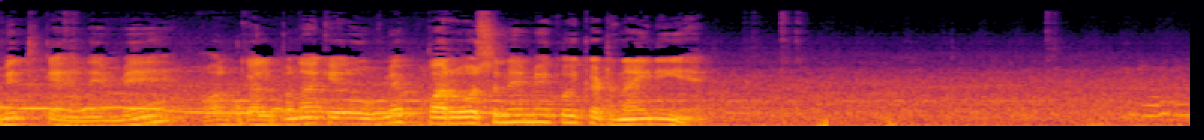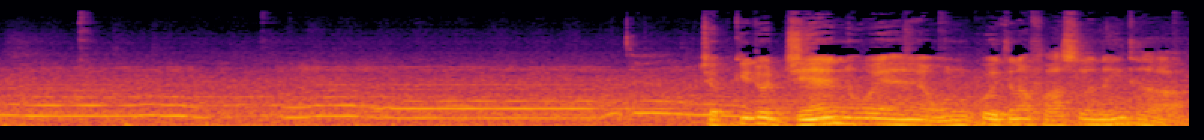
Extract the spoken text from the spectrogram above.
मिथ कहने में और कल्पना के रूप में परोसने में कोई कठिनाई नहीं है। जबकि जो जैन हुए हैं उनको इतना फासला नहीं था।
